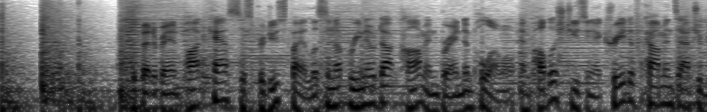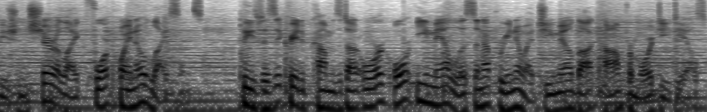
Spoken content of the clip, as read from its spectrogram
The Better Band podcast is produced by listenupreno.com and Branden Palomo and published using a Creative Commons Attribution Share Alike 4.0 license. Please visit creativecommons.org or email listenupreno at gmail.com for more details.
